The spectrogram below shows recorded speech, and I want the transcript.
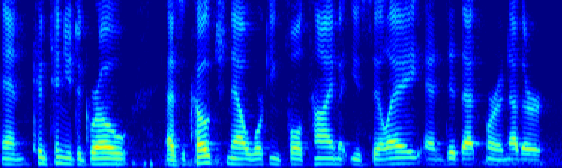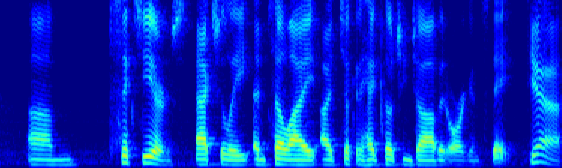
and continued to grow as a coach. Now working full time at UCLA, and did that for another um, six years actually until I, I took a head coaching job at Oregon State. Yeah.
